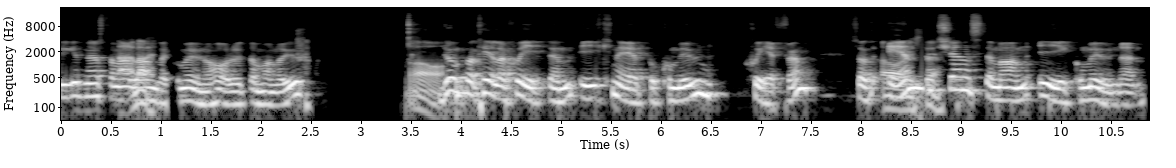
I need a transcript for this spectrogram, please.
vilket nästan nej, alla nej. andra kommuner har, utan man har ju ja. dumpat hela skiten i knät på kommunchefen. Så att ja, en tjänsteman i kommunen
